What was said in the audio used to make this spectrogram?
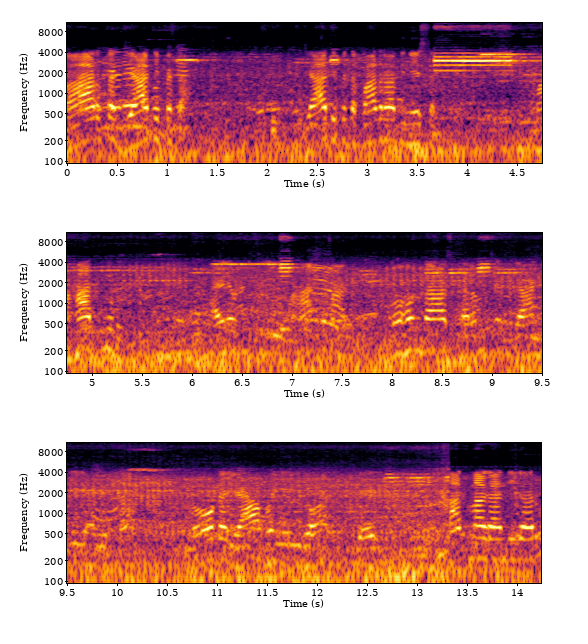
భారత జాతిపిత జాతిపిత పాదరాతి నేషన్ మహాత్ముడు అయినటువంటి మహాత్మా మోహన్ దాస్ కరమ్చంద్ గాంధీ గారి యొక్క నూట యాభై ఐదవ జయంతి. మహాత్మా గాంధీ గారు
